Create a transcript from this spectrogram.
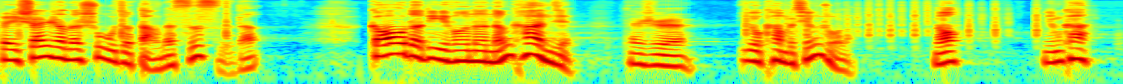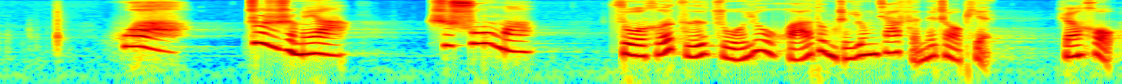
被山上的树就挡得死死的。高的地方呢能看见，但是又看不清楚了。喏，你们看，哇，这是什么呀？是树吗？左和子左右滑动着雍家坟的照片，然后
